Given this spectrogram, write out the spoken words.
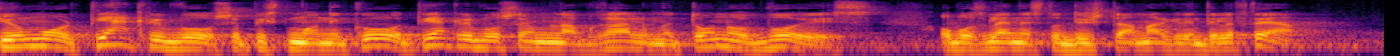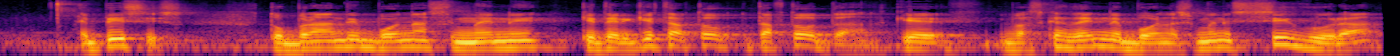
humor, τι ακριβώς, επιστημονικό, τι ακριβώς θέλουμε να βγάλουμε, tone of voice, όπως λένε στο digital marketing τελευταία. Επίσης, το branding μπορεί να σημαίνει και εταιρική ταυτότητα. Και βασικά δεν είναι μπορεί να σημαίνει, σίγουρα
